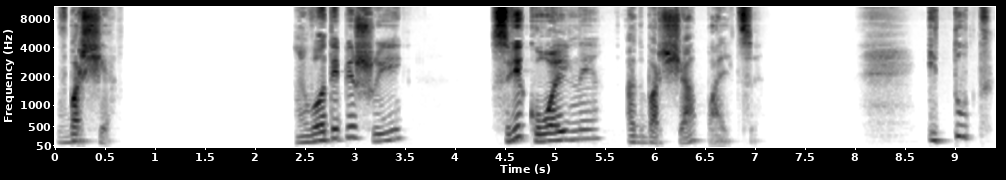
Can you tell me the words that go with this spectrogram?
в борще». «Вот и пиши. Свекольные» от борща пальцы. И тут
